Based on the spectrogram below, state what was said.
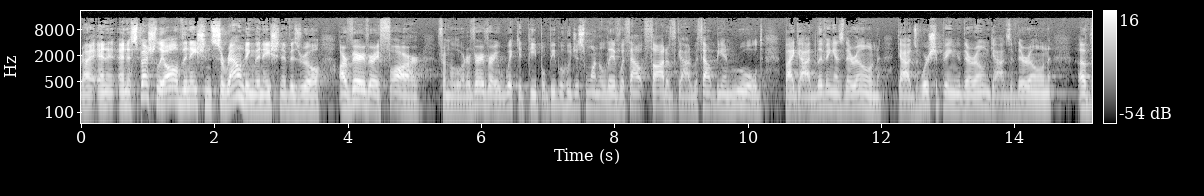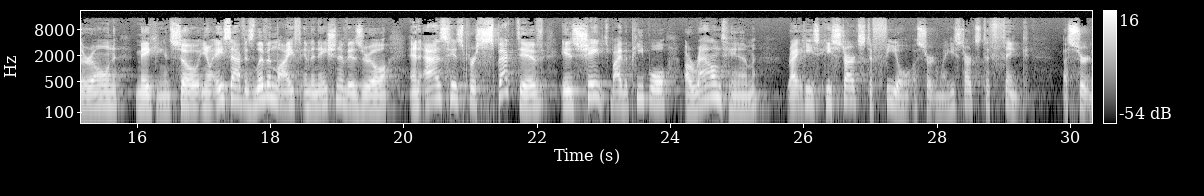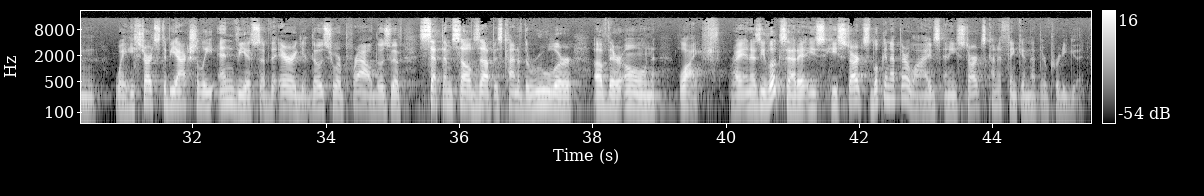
right? And, and especially all of the nations surrounding the nation of Israel are very, very far from the Lord, are very, very wicked people, people who just want to live without thought of God, without being ruled by God, living as their own gods, worshiping their own gods of their own of their own making. And so, you know, Asaph is living life in the nation of Israel, and as his perspective is shaped by the people around him, right, he, he starts to feel a certain way. He starts to think a certain way. He starts to be actually envious of the arrogant, those who are proud, those who have set themselves up as kind of the ruler of their own life, right? And as he looks at it, he's, he starts looking at their lives and he starts kind of thinking that they're pretty good,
